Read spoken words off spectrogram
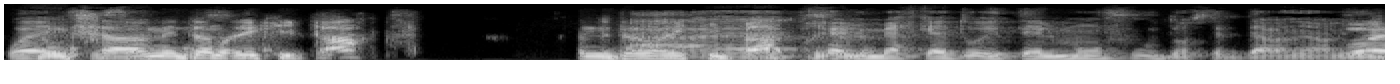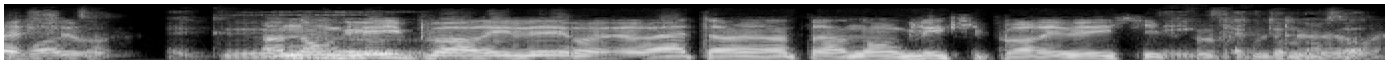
ouais, Donc c'est ça, m'étonnerait qu'il parte. Ça Ah, parte. Après, le mercato est tellement fou dans cette dernière ligne Ouais, droite que Un Anglais il euh, peut arriver. Ouais, ouais t'as un, un Anglais qui peut arriver qui peut exactement euh, ça. ouais.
